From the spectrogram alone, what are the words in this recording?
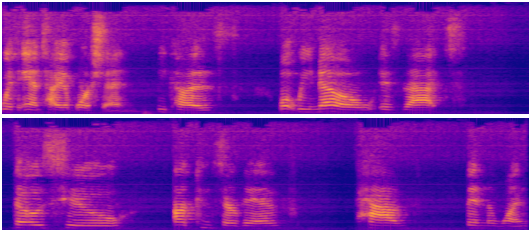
with anti abortion, because what we know is that those who are conservative have been the ones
